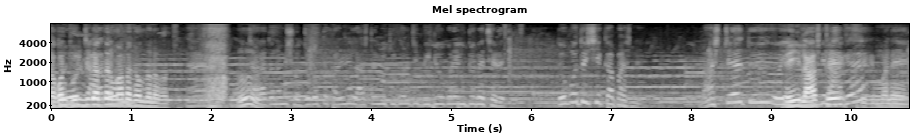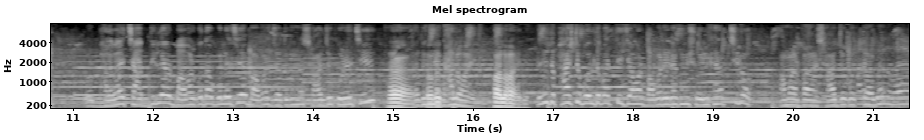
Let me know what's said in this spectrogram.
তখন তোর মাথা যন্ত্রণা করছে। হ্যাঁ, তোর হুম। জ্বালাতন আমি সহ্য করতে পারি লাস্টে আমি কি করেছি? ভিডিও করে ইউটিউবে ছেড়েছি তবুও তুই শিক্ষা পাস না। লাস্টে তুই ওই এই লাস্টে মানে ওর ভালোভাবে চাপ দিলে ওর বাবার কথা বলেছে বাবার যতক্ষণ না সাহায্য করেছি হ্যাঁ ততক্ষণ ভালো হয়নি। ভালো হয়নি। তুই তো ফার্স্টে বলতে পারতিস যে আমার বাবার এরকমই শরীর খারাপ ছিল আমার সাহায্য করতে হবে। হয়ে হয়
